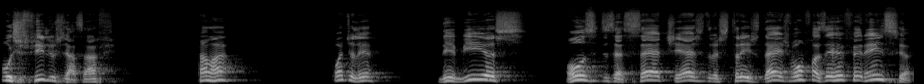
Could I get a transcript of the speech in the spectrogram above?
Os filhos de Asaf. Está lá. Pode ler. Neemias 11, 17, Esdras 3, 10 vão fazer referência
